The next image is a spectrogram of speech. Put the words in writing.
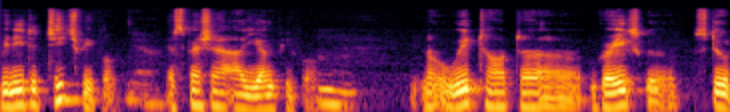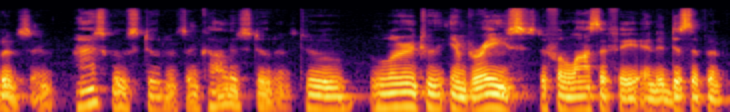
We need to teach people, especially our young people. You know, we taught uh, grade school students and high school students and college students to learn to embrace the philosophy and the discipline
